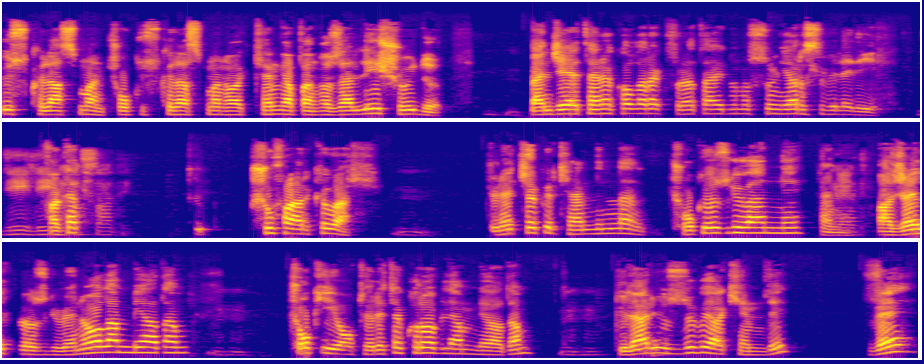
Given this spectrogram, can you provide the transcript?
üst klasman, çok üst klasman hakem yapan özelliği şuydu. Bence yetenek olarak Fırat Aydınus'un yarısı bile değil. Değil değil. Fakat- değil. Şu farkı var. Hı hı. Cüneyt Çakır kendinden çok özgüvenli. Hani Evet. acayip özgüveni olan bir adam. Hı hı. Çok iyi otorite kurabilen bir adam. Hı hı. Güler yüzlü bir hakemdi. Ve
